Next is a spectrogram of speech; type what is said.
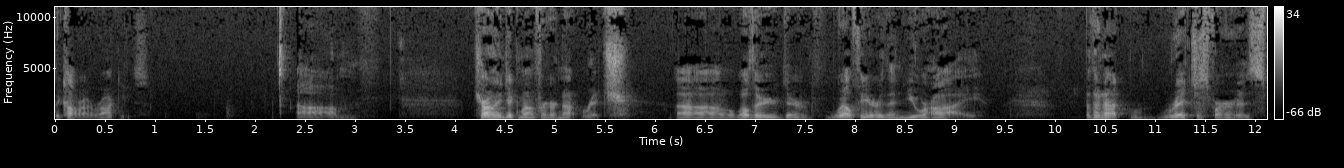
the Colorado Rockies. Um, Charlie and Dick Monfort are not rich. Uh, well, they're they're wealthier than you or I, but they're not rich as far as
